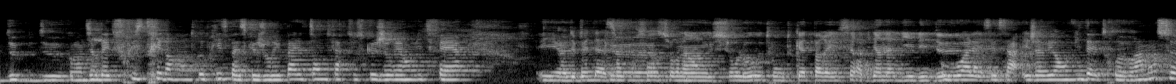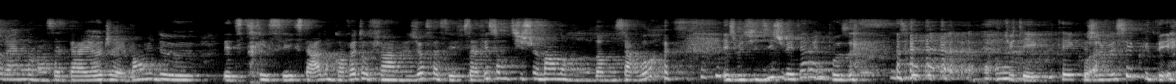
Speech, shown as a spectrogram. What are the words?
de, de comment dire d'être frustrée dans mon entreprise parce que j'aurais pas le temps de faire tout ce que j'aurais envie de faire. Et euh, de pas être à 100% euh, sur l'un ou sur l'autre, ou en tout cas de pas réussir à bien allier les deux. Voilà, c'est ça. Et j'avais envie d'être vraiment sereine pendant cette période. J'avais pas envie de d'être stressée, etc. Donc en fait, au fur et à mesure, ça s'est ça fait son petit chemin dans mon, dans mon cerveau. et je me suis dit, je vais faire une pause. tu t'es écoutée, quoi. Je me suis écoutée.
